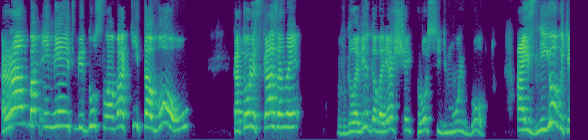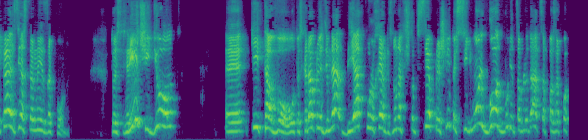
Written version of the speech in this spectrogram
Рамбам имеет в виду слова китовоу, которые сказаны в главе, говорящей про седьмой год. А из нее вытекают все остальные законы. То есть речь идет э, китово, то есть когда придет земля, биат кулхем, то есть нужно, чтобы все пришли, то есть седьмой год будет соблюдаться по закону.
